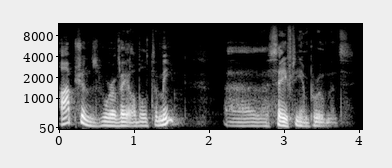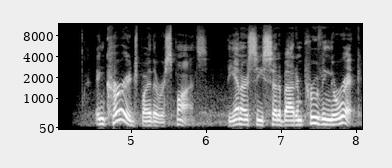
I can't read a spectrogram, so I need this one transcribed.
options were available to meet uh, safety improvements. Encouraged by the response, the NRC set about improving the RIC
